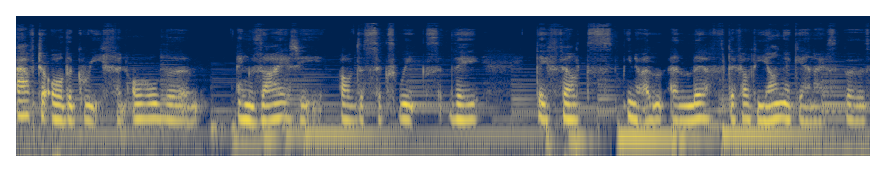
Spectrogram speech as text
after all the grief and all the anxiety of the six weeks, they they felt, you know, a, a lift. They felt young again, I suppose.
